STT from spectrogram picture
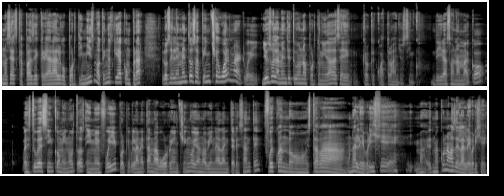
no seas capaz de crear algo por ti mismo? Tengas que ir a comprar los elementos a pinche Walmart, güey. Yo solamente tuve una oportunidad hace, creo que cuatro años, cinco, de ir a Sonamaco Estuve cinco minutos y me fui porque la neta me aburrió un chingo, yo no vi nada interesante. Fue cuando estaba una alebrije, me acuerdo nada más de la alebrije,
